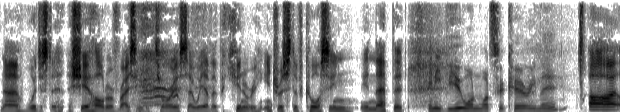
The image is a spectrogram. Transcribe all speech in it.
no, we're just a, shareholder of Racing Victoria, so we have a pecuniary interest, of course, in, in that. But any view on what's occurring there? Oh,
